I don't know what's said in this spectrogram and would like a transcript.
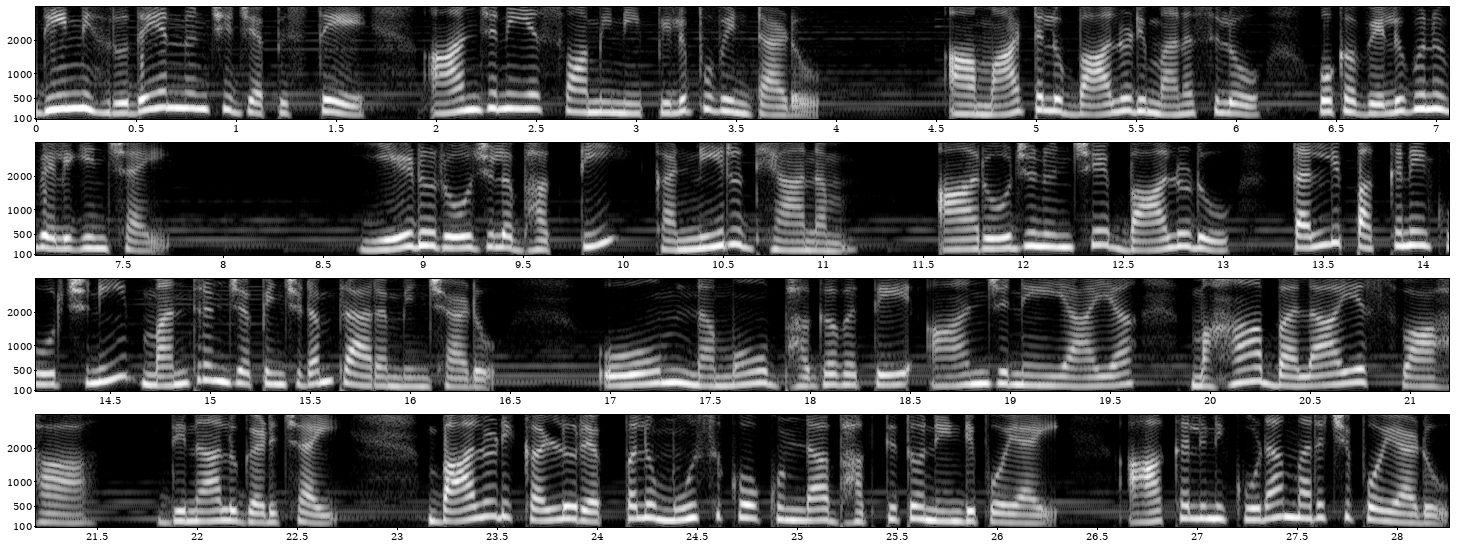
దీన్ని హృదయం నుంచి జపిస్తే ఆంజనేయస్వామి నీ పిలుపు వింటాడు. ఆ మాటలు బాలుడి మనసులో ఒక వెలుగును వెలిగించాయి. ఏడు రోజుల భక్తి కన్నీరు ధ్యానం. ఆ రోజునుంచే బాలుడు తల్లి పక్కనే కూర్చుని మంత్రం జపించడం ప్రారంభించాడు. ఓం నమో భగవతే ఆంజనేయాయ మహాబలాయ స్వాహా. దినాలు గడిచాయి. బాలుడి కళ్ళు రెప్పలు మూసుకోకుండా భక్తితో నిండిపోయాయి. ఆకలిని కూడా మరచిపోయాడు.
